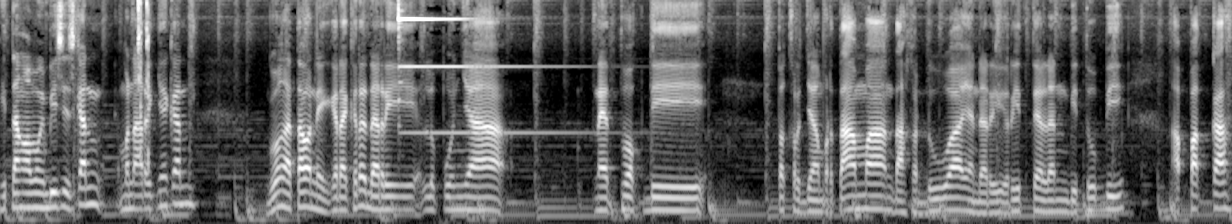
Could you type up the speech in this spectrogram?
kita ngomongin bisnis kan menariknya kan gue nggak tahu nih kira-kira dari lu punya network di pekerjaan pertama entah kedua yang dari retail dan B2B apakah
